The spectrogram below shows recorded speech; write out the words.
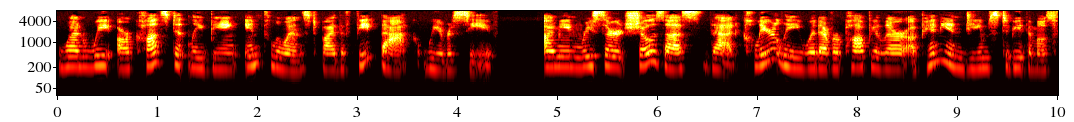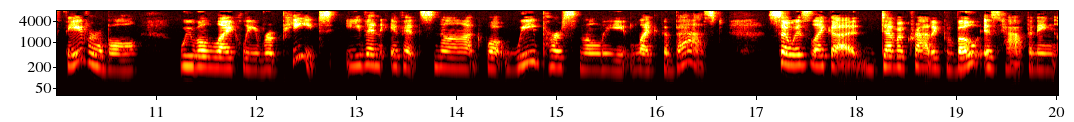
when we are constantly being influenced by the feedback we receive? I mean, research shows us that clearly, whatever popular opinion deems to be the most favorable, we will likely repeat, even if it's not what we personally like the best. So it's like a democratic vote is happening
